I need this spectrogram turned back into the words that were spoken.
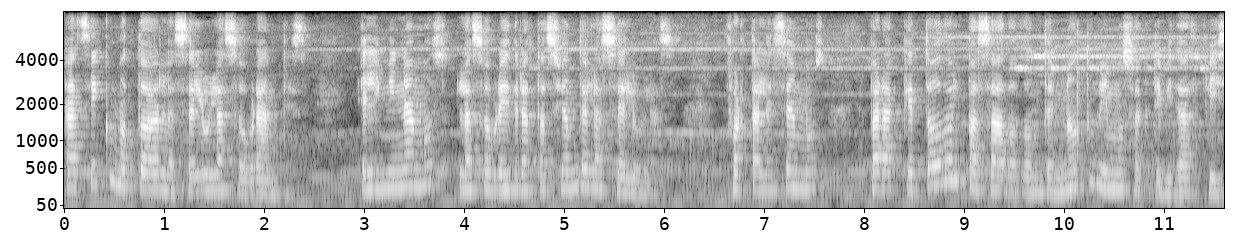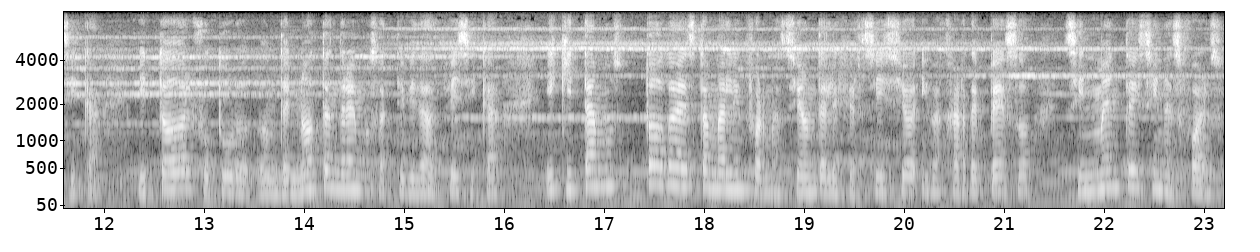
así como todas las células sobrantes. Eliminamos la sobrehidratación de las células. Fortalecemos para que todo el pasado donde no tuvimos actividad física y todo el futuro donde no tendremos actividad física y quitamos toda esta mala información del ejercicio y bajar de peso sin mente y sin esfuerzo.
